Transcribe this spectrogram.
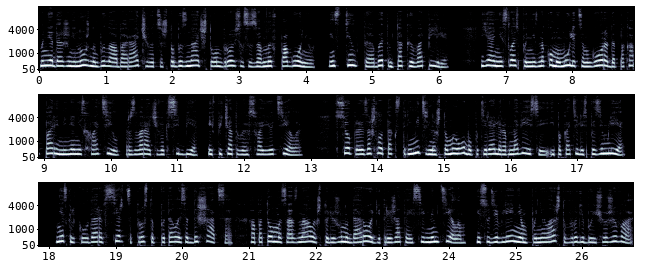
Мне даже не нужно было оборачиваться, чтобы знать, что он бросился за мной в погоню. Инстинкты об этом так и вопили. Я неслась по незнакомым улицам города, пока парень меня не схватил, разворачивая к себе и впечатывая в свое тело. Все произошло так стремительно, что мы оба потеряли равновесие и покатились по земле. Несколько ударов сердца просто пыталась отдышаться, а потом осознала, что лежу на дороге, прижатая сильным телом, и с удивлением поняла, что вроде бы еще жива.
